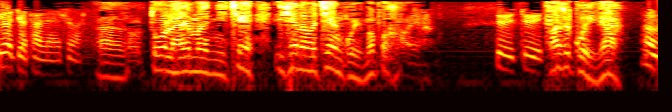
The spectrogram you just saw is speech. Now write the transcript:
不要叫他来是吧？啊，多来嘛，你见一天到晚见鬼嘛不好呀，对对。他是鬼呀，嗯，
